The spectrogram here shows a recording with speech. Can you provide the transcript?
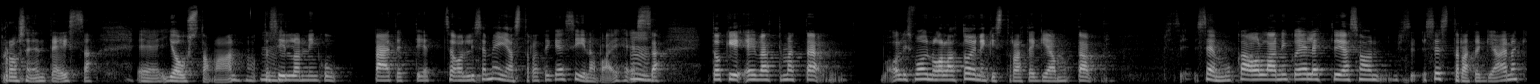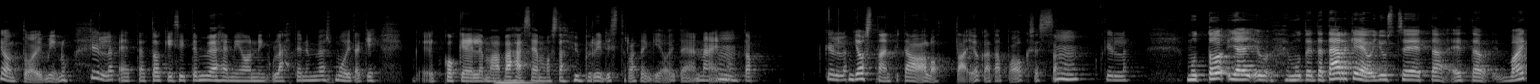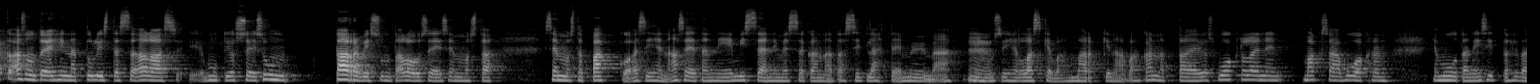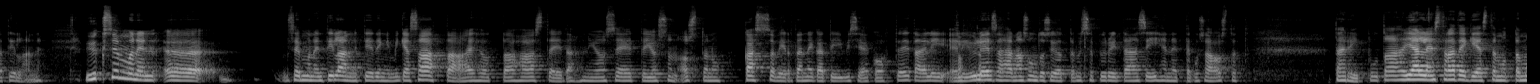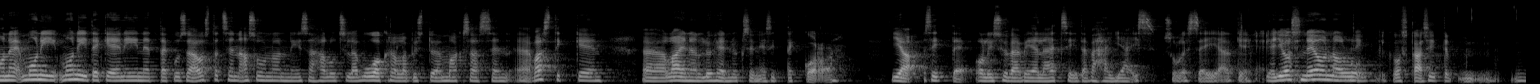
vuokratuottoprosenteissa joustamaan. Mutta mm. silloin niin kuin päätettiin, että se oli se meidän strategia siinä vaiheessa. Mm. Toki ei välttämättä olisi voinut olla toinenkin strategia, mutta sen mukaan ollaan niin kuin eletty ja se, on, se strategia ainakin on toiminut. Kyllä. Että toki sitten myöhemmin on niin kuin lähtenyt myös muitakin kokeilemaan vähän semmoista hybridistrategioita ja näin, mm. mutta Kyllä. Jostain pitää aloittaa joka tapauksessa. Mm, kyllä. Mutta mut että tärkeää on just se, että, että vaikka asuntojen hinnat tulisi tässä alas, mutta jos ei sun tarvi, sun talous ei semmoista, semmoista pakkoa siihen aseta, niin ei missään nimessä kannata sit lähteä myymään mm. niin kuin siihen laskevaan markkinaan, vaan kannattaa. Ja jos vuokralainen maksaa vuokran ja muuta, niin sitten on hyvä tilanne. Yksi semmoinen semmoinen tilanne tietenkin, mikä saattaa aiheuttaa haasteita, niin on se, että jos on ostanut kassavirta negatiivisia kohteita, eli, eli yleensähän asuntosijoittamisessa pyritään siihen, että kun sä ostat, tai riippuu jälleen strategiasta, mutta moni, moni, moni tekee niin, että kun sä ostat sen asunnon, niin sä haluat sillä vuokralla pystyä maksaa sen vastikkeen, lainan lyhennyksen ja sitten koron. Ja sitten olisi hyvä vielä, että siitä vähän jäisi sulle sen jälkeen. Ja jos ne on ollut... Niin, koska sitten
